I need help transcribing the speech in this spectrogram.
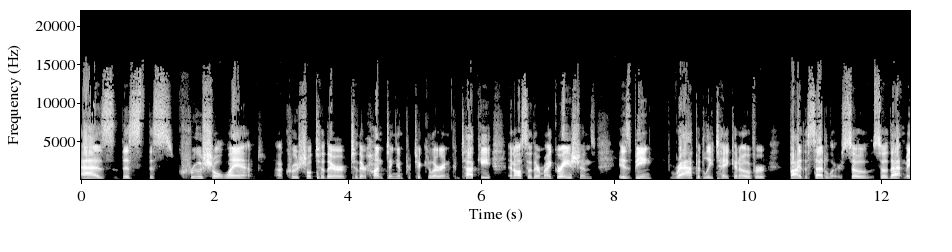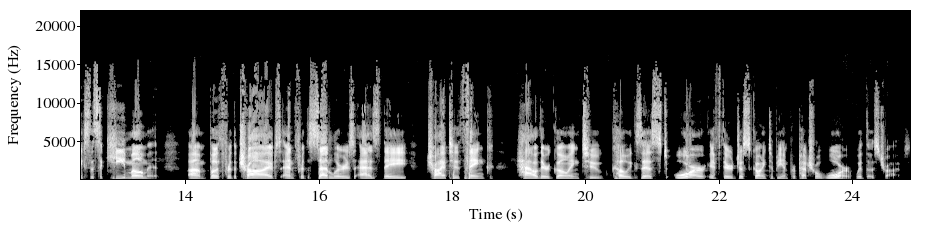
as this this crucial land uh, crucial to their to their hunting in particular in Kentucky and also their migrations is being rapidly taken over by the settlers so so that makes this a key moment um, both for the tribes and for the settlers as they try to think how they're going to coexist or if they're just going to be in perpetual war with those tribes.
